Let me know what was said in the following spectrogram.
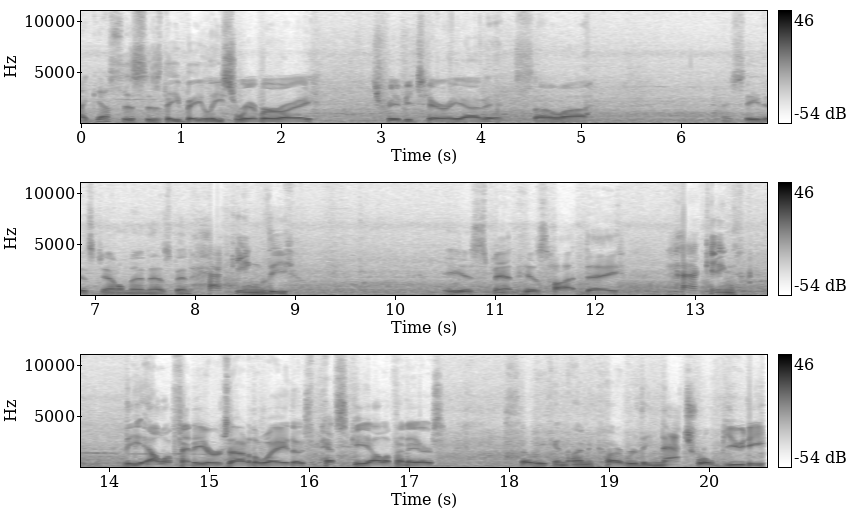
I guess this is the Belize River or a tributary of it. So uh, I see this gentleman has been hacking the, he has spent his hot day hacking the elephant ears out of the way, those pesky elephant ears so he can uncover the natural beauty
